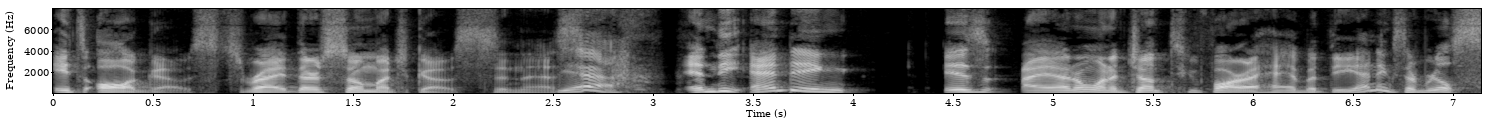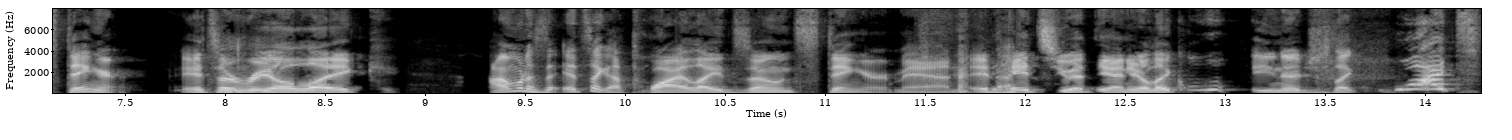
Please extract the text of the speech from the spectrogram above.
it's all ghosts, right? There's so much ghosts in this. Yeah. and the ending is I, I don't want to jump too far ahead, but the ending's a real stinger. It's a Mhm. real like I want to say it's like a Twilight Zone stinger, man. It hits you at the end. You're like, you know, just like what?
